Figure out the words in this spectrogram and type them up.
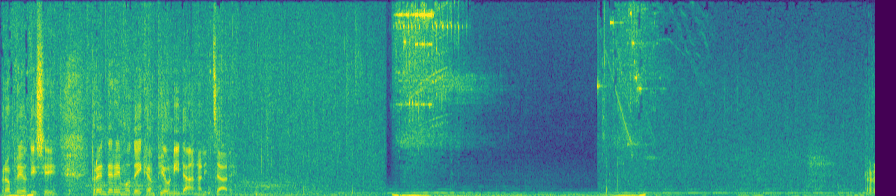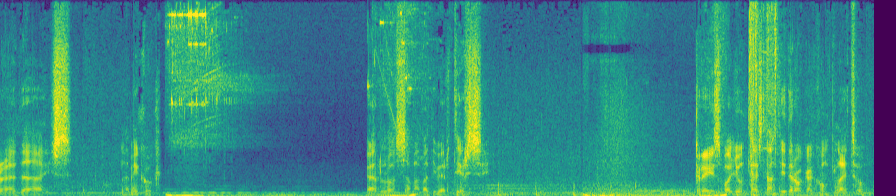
Proprio di sì. Prenderemo dei campioni da analizzare. Red Ice. L'amico. Carlos amava divertirsi. Chris, voglio un test antidroga completo.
